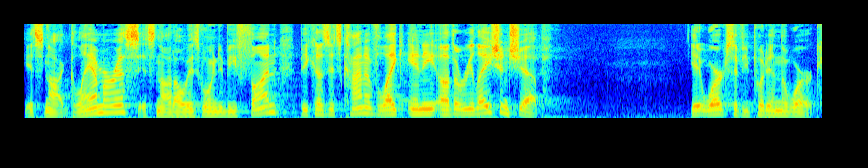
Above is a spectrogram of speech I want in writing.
It's not glamorous. It's not always going to be fun because it's kind of like any other relationship. It works if you put in the work,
